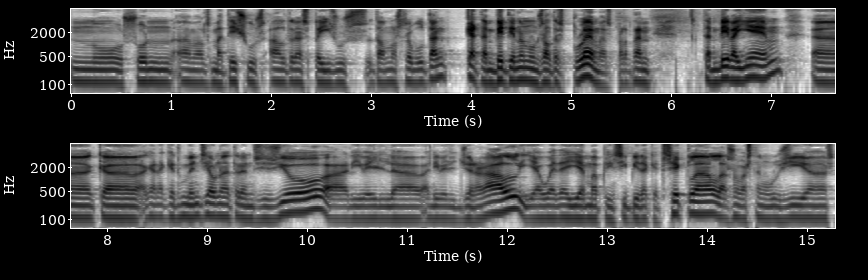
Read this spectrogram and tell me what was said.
no són els mateixos altres països del nostre voltant, que també tenen uns altres problemes. Per tant, també veiem eh, que en aquests moments hi ha una transició a nivell, de, a nivell general, ja ho dèiem a principi d'aquest segle, les noves tecnologies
